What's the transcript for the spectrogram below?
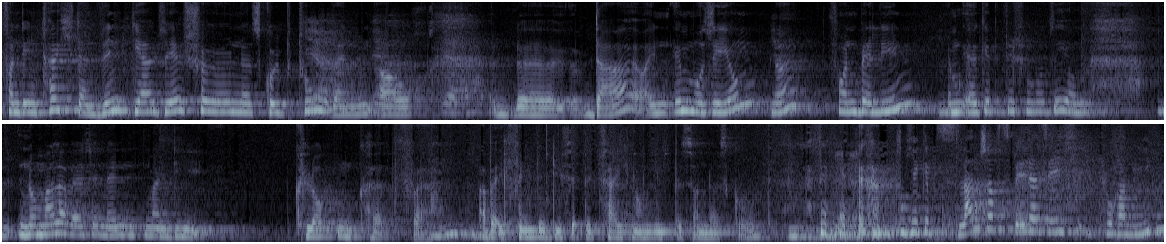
von den Töchtern sind ja sehr schöne Skulpturen ja, auch ja. Äh, da in, im Museum ne, von Berlin, im ägyptischen Museum. Normalerweise nennt man die Glockenköpfe. Aber ich finde diese Bezeichnung nicht besonders gut. Hier gibt es Landschaftsbilder, sehe ich, Pyramiden,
